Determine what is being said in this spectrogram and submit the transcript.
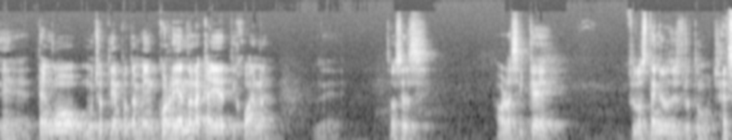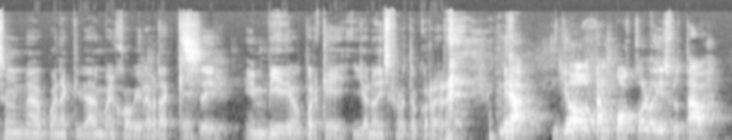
Eh, tengo mucho tiempo también corriendo en la calle de Tijuana. Eh, entonces, ahora sí que los tenis los disfruto mucho. Es una buena actividad, un buen hobby, la verdad que sí. envidio porque yo no disfruto correr. Mira, yo tampoco lo disfrutaba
